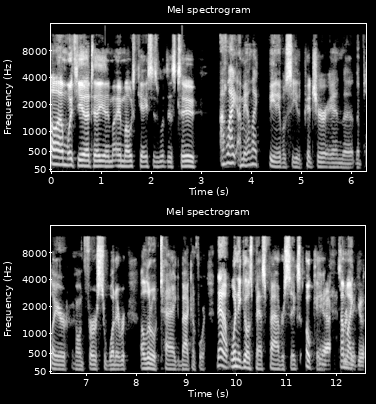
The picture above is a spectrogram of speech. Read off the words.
I'm with you. I tell you, in, in, most cases with this too, I like. I mean, I like being able to see the pitcher and the the player on first or whatever, a little tag back and forth. Now, when he goes past five or six, okay, yeah, I'm ridiculous.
